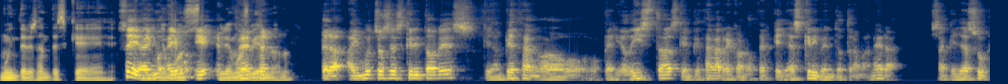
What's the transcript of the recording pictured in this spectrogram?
muy interesantes que sí, iremos, eh, viendo, ¿no? Pero hay muchos escritores que ya empiezan, o periodistas, que empiezan a reconocer que ya escriben de otra manera. O sea, que ya su,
